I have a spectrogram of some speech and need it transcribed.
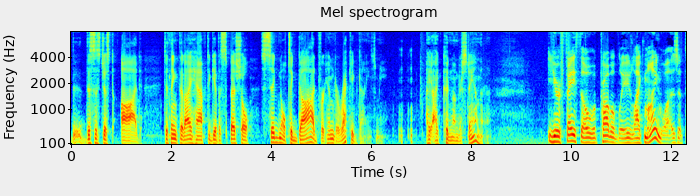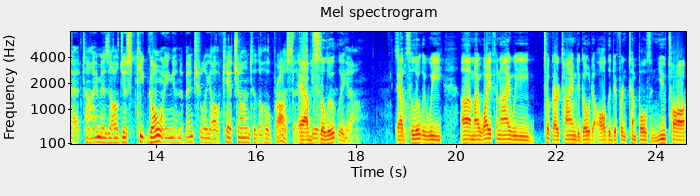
this is just odd to think that I have to give a special signal to God for Him to recognize me. I, I couldn't understand that. Your faith, though, probably like mine was at that time, is I'll just keep going and eventually I'll catch on to the whole process. Absolutely. Yeah. Absolutely. We, uh, my wife and I, we took our time to go to all the different temples in Utah,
